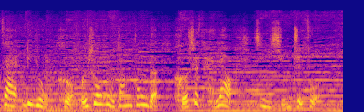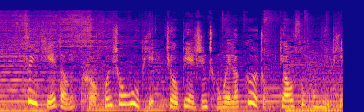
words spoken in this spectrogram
再利用可回收物当中的合适材料进行制作。废铁等可回收物品就变身成为了各种雕塑工艺品。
